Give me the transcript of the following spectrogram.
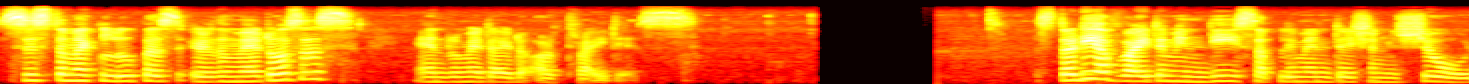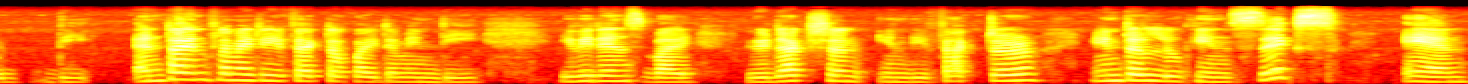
systemic lupus erythematosus, and rheumatoid arthritis. Study of vitamin D supplementation showed the anti-inflammatory effect of vitamin D evidenced by reduction in the factor interleukin 6 and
